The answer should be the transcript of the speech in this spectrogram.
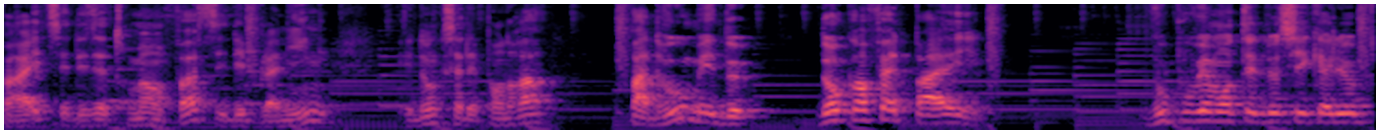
pareil, c'est des êtres humains en face, c'est des plannings, et donc ça dépendra pas de vous, mais d'eux. Donc en fait, pareil, vous pouvez monter le dossier Calliope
